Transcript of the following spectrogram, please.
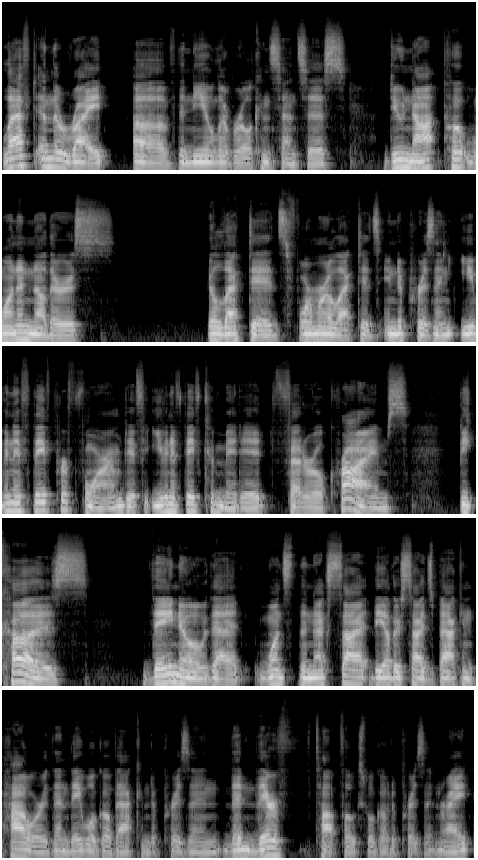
left and the right of the neoliberal consensus do not put one another's electeds, former electeds, into prison, even if they've performed, if even if they've committed federal crimes, because they know that once the next side, the other side's back in power, then they will go back into prison. Then their f- top folks will go to prison, right?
